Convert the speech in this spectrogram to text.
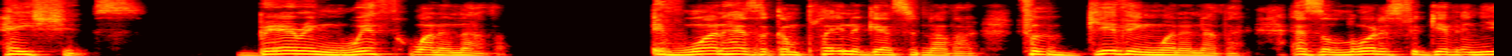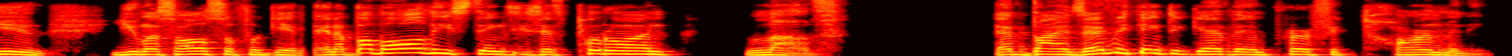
patience, bearing with one another. If one has a complaint against another, forgiving one another. As the Lord has forgiven you, you must also forgive. And above all these things, he says, put on love that binds everything together in perfect harmony.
